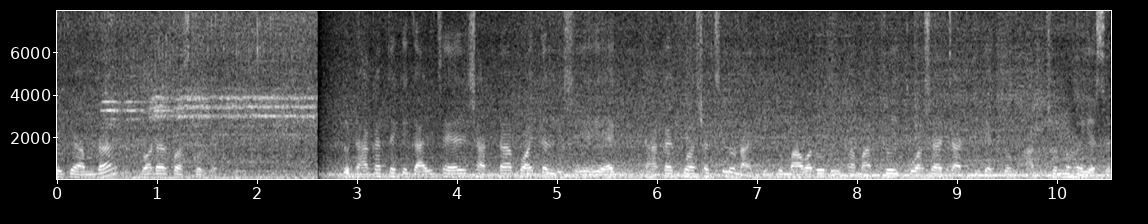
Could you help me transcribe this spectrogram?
থেকে আমরা বর্ডার ক্রস করব। তো ঢাকা থেকে গাড়ি ছাড়ে সাতটা পঁয়তাল্লিশে এক ঢাকায় কুয়াশা ছিল না কিন্তু মাওয়া রোড ওঠা মাত্রই কুয়াশায় চারদিকে একদম আচ্ছন্ন হয়ে গেছে।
